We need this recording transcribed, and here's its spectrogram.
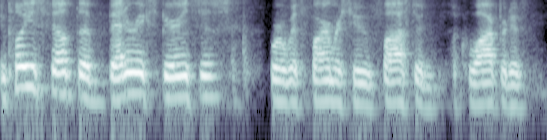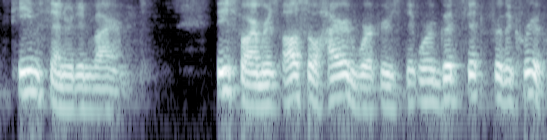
Employees felt the better experiences were with farmers who fostered a cooperative, team-centered environment. These farmers also hired workers that were a good fit for the crew.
